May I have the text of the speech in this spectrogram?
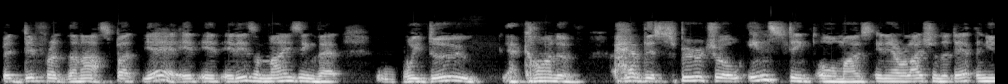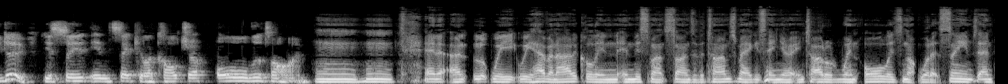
bit different than us. But yeah, it, it, it is amazing that we do kind of have this spiritual instinct almost in our relation to death, and you do. You see it in secular culture all the time. Mm-hmm. And uh, look, we, we have an article in, in this month's Signs of the Times magazine, you know, entitled "When All Is Not What It Seems," and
